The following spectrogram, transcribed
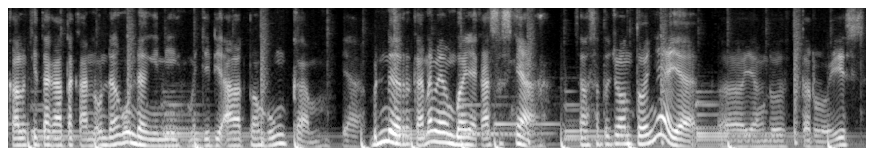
kalau kita katakan undang-undang ini menjadi alat pembungkam, ya benar karena memang banyak kasusnya. Salah satu contohnya ya uh, yang dokter Louis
